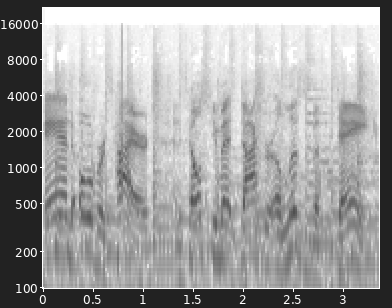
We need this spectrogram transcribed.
and overtired until she met Dr. Elizabeth Dane.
